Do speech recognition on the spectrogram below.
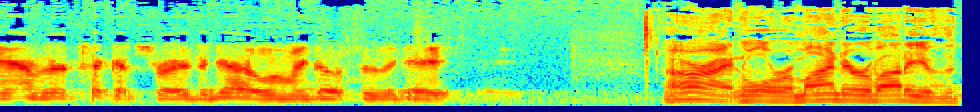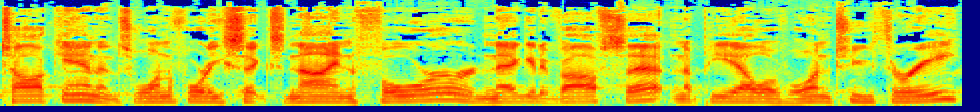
have their tickets ready to go when we go through the gate. All right, and we'll remind everybody of the talk in. It's 146.94, negative offset, and a PL of 123.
